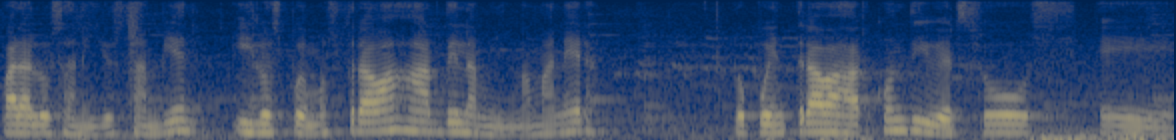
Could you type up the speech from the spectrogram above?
para los anillos también y los podemos trabajar de la misma manera. Lo pueden trabajar con diversos eh,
